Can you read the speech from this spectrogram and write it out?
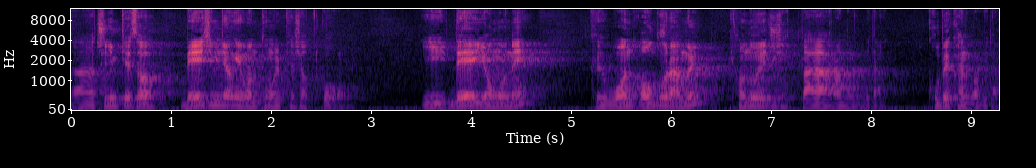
아, 주님께서 내 심령의 원통을 펴셨고 이 내 영혼의 그 원 억울함을 변호해 주셨다라는 겁니다. 고백하는 겁니다.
